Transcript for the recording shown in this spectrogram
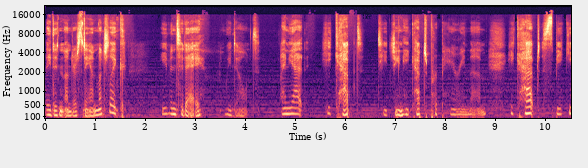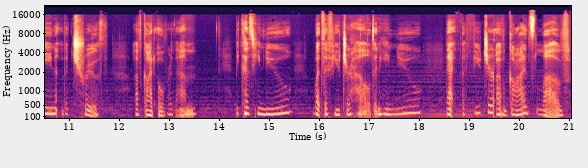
they didn't understand, much like even today, we don't. And yet, he kept teaching, he kept preparing them, he kept speaking the truth of God over them because he knew what the future held and he knew that the future of God's love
